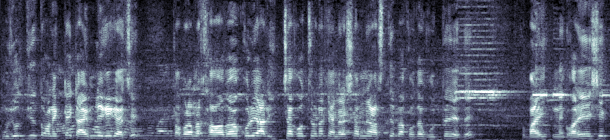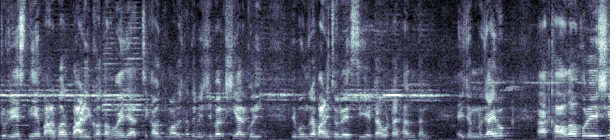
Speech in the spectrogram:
পুজো দিতে তো অনেকটাই টাইম লেগে গেছে। তারপর আমরা খাওয়া দাওয়া করে আর ইচ্ছা করছিল না ক্যামেরার সামনে আসতে বা কোথাও ঘুরতে যেতে। বাড়ি মানে ঘরে এসে একটু রেস্ট নিয়ে বারবার বাড়ির কথা হয়ে যাচ্ছে। কারণ তোমাদের সাথে বেশিরভাগ শেয়ার করি যে, বন্ধুরা বাড়ি চলে এসেছি, এটা ওটা হ্যান এই জন্য যাই হোক খাওয়া দাওয়া করে এসে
